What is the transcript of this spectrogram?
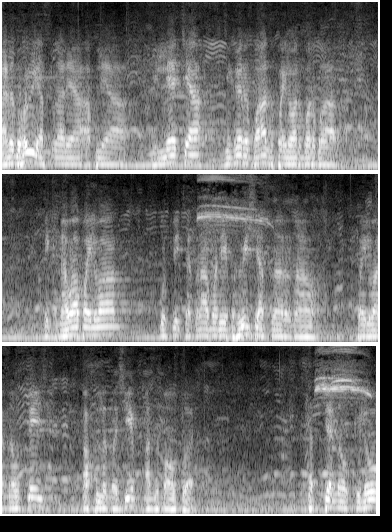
अनुभवी असणाऱ्या आपल्या जिल्ह्याच्या जिगरबाज पैलवानबरोबर एक नवा पैलवान कुस्ती क्षेत्रामध्ये भविष्य असणारं नाव पैलवान नवतेज आपलं नशीब आजमावतोय. सत्त्याण्णव kilo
